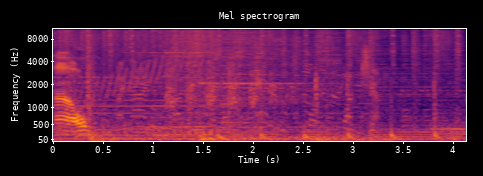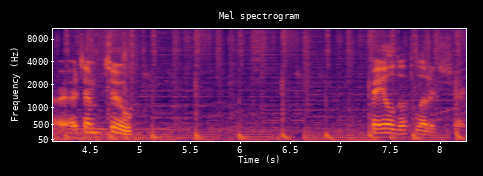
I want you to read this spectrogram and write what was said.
Ow. Attempt two. Failed athletics check.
